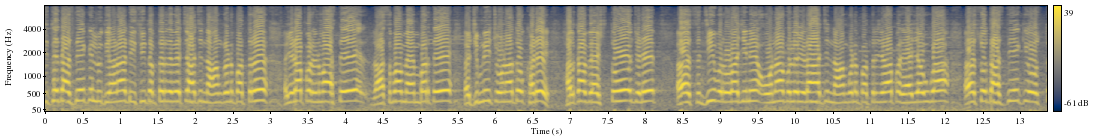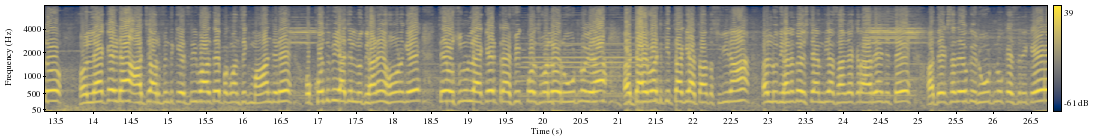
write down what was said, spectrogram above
ਜਿੱਥੇ ਦੱਸਦੇ ਕਿ ਲੁਧਿਆਣਾ ਡੀਸੀ ਦਫ਼ਤਰ ਦੇ ਵਿੱਚ ਅੱਜ ਨਾਮਗਣ ਪੱਤਰ ਜਿਹੜਾ ਭਰਨ ਵਾਸਤੇ ਰਾਜ ਸਭਾ ਮੈਂਬਰ ਤੇ ਜਿਮਨੀ ਚੋਣਾਂ ਤੋਂ ਖੜੇ ਹਲਕਾ ਵੈਸਟ ਤੋਂ ਜਿਹੜੇ ਸੰਜੀਵ ਅਰੋੜਾ ਜੀ ਨੇ, ਉਹਨਾਂ ਵੱਲੋਂ ਜਿਹੜਾ ਅੱਜ ਨਾਮਗਣ ਪੱਤਰ ਜਿਹੜਾ ਭਰਿਆ ਜਾਊਗਾ। ਸੋ ਦੱਸਦੇ ਕਿ ਉਸ ਤੋਂ ਲੈ ਕੇ ਜਿਹੜਾ ਅੱਜ ਅਰਵਿੰਦ ਕੇਜਰੀਵਾਲ ਤੇ ਭਗਵੰਤ ਸਿੰਘ ਮਾਨ ਜਿਹੜੇ, ਉਹ ਖੁਦ ਵੀ ਅੱਜ ਲੁਧਿਆਣੇ ਹੋਣਗੇ ਤੇ ਉਸ ਨੂੰ ਲੈ ਕੇ ਟ੍ਰੈਫਿਕ ਪੁਲਿਸ ਵੱਲੋਂ ਰੂਟ ਨੂੰ ਜਿਹੜਾ ਡਾਈਵਰਟ ਕੀਤਾ ਗਿਆ। ਤਾਂ ਤਸਵੀਰਾਂ ਲੁਧਿਆਣੇ ਤੋਂ ਇਸ ਟਾਈਮ ਦੀਆਂ ਸਾਂਝਾ ਕਰਾ ਰਹੇ ਹਾਂ, ਜਿੱਥੇ ਦੇਖ ਸਕਦੇ ਹੋ ਕਿ ਰੂਟ ਨੂੰ ਕਿਸ ਤਰੀਕੇ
